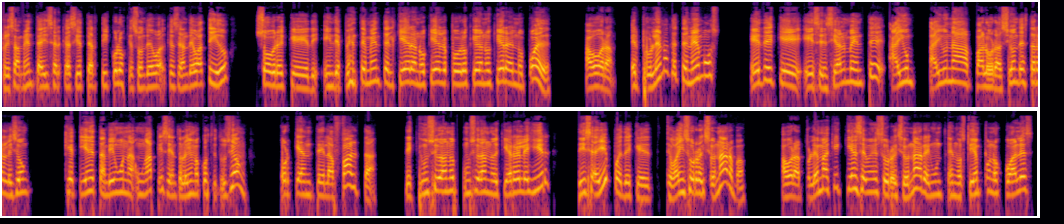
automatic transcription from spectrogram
precisamente ahí cerca de siete artículos que, son que se han debatido sobre que independientemente él quiera, no quiera, el pueblo quiera, no quiera, él no puede. Ahora, el problema que tenemos es de que esencialmente hay, un, hay una valoración de esta religión que tiene también una, un ápice dentro de la misma constitución, porque ante la falta de que un ciudadano, un ciudadano quiera elegir, dice ahí pues de que se va a insurreccionar. ¿va? Ahora, el problema aquí, ¿quién se va a insurreccionar en, en los tiempos en los cuales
